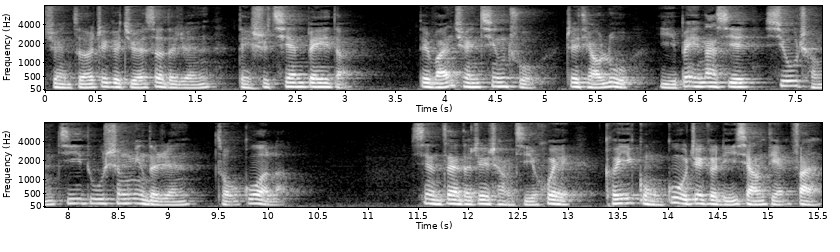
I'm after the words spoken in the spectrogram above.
选择这个角色的人得是谦卑的，得完全清楚这条路已被那些修成基督生命的人走过了。现在的这场集会可以巩固这个理想典范。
